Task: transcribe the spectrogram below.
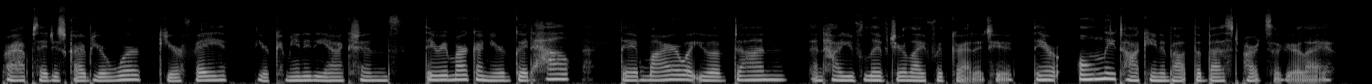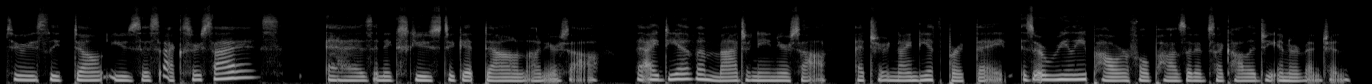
Perhaps they describe your work, your faith, your community actions. They remark on your good health. They admire what you have done. and how you've lived your life with gratitude. They are only talking about the best parts of your life. Seriously, don't use this exercise as an excuse to get down on yourself. The idea of imagining yourself at your 90th birthday is a really powerful positive psychology intervention.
